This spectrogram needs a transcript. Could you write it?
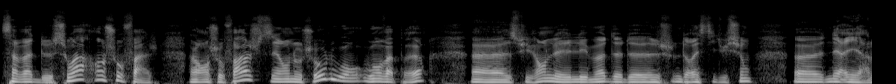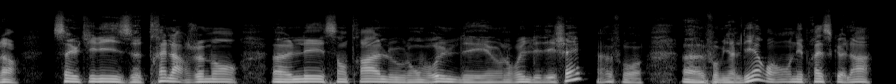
ça va de soi en chauffage. Alors en chauffage, c'est en eau chaude ou en, vapeur, euh, suivant les, modes de, de restitution euh, derrière. Alors, ça utilise très largement euh, les centrales où l'on brûle des, brûle des déchets. Il hein, faut, euh, faut, bien le dire. On est presque là.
